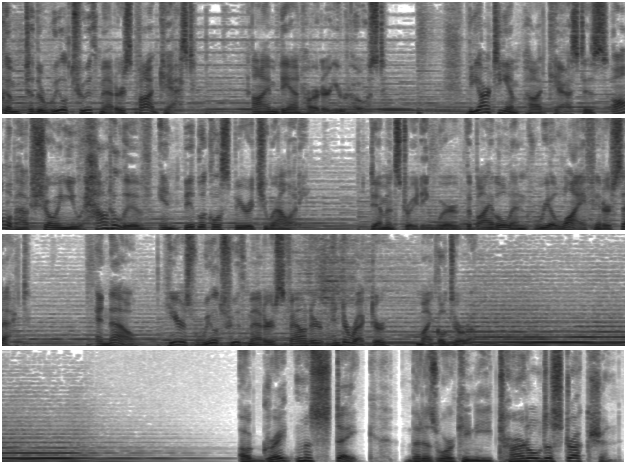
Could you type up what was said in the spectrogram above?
Welcome to the Real Truth Matters podcast. I'm Dan Harder, your host. The RTM podcast is all about showing you how to live in biblical spirituality, demonstrating where the Bible and real life intersect. And now, here's Real Truth Matters founder and director, Michael Durham. A great mistake that is working eternal destruction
